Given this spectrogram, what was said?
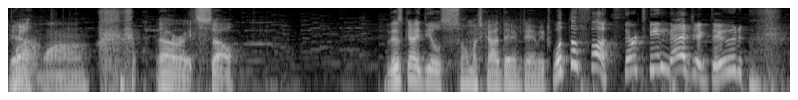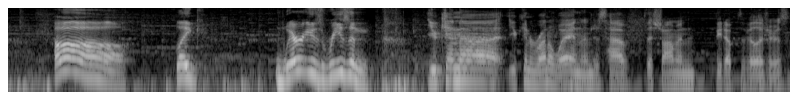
Yeah. Alright, so. This guy deals so much goddamn damage. What the fuck? 13 magic, dude! oh. Like, where is reason? You can uh you can run away and then just have the shaman beat up the villagers.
